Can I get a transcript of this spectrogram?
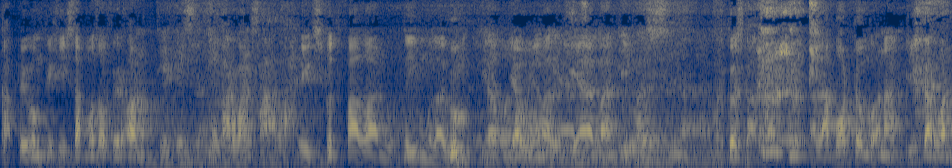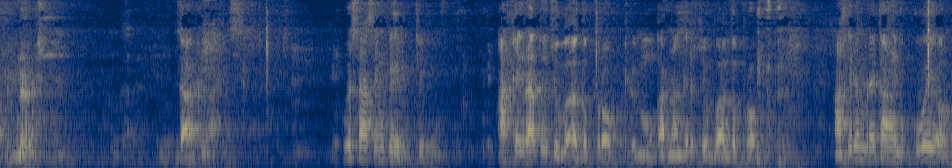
Kabeh wong dihisab, masa Firaun Dihisab. mungkarwan salah. Disebut fala nuqimu lahum yaumal qiyamati wasna. Mergo sekarang. Lah padha kok nabi karwan bener enggak kena hisab. Wis asing pede. Akhirat tuh coba anggap problem, karena akhir coba anggap problem. Akhirnya mereka anggap kue yo.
